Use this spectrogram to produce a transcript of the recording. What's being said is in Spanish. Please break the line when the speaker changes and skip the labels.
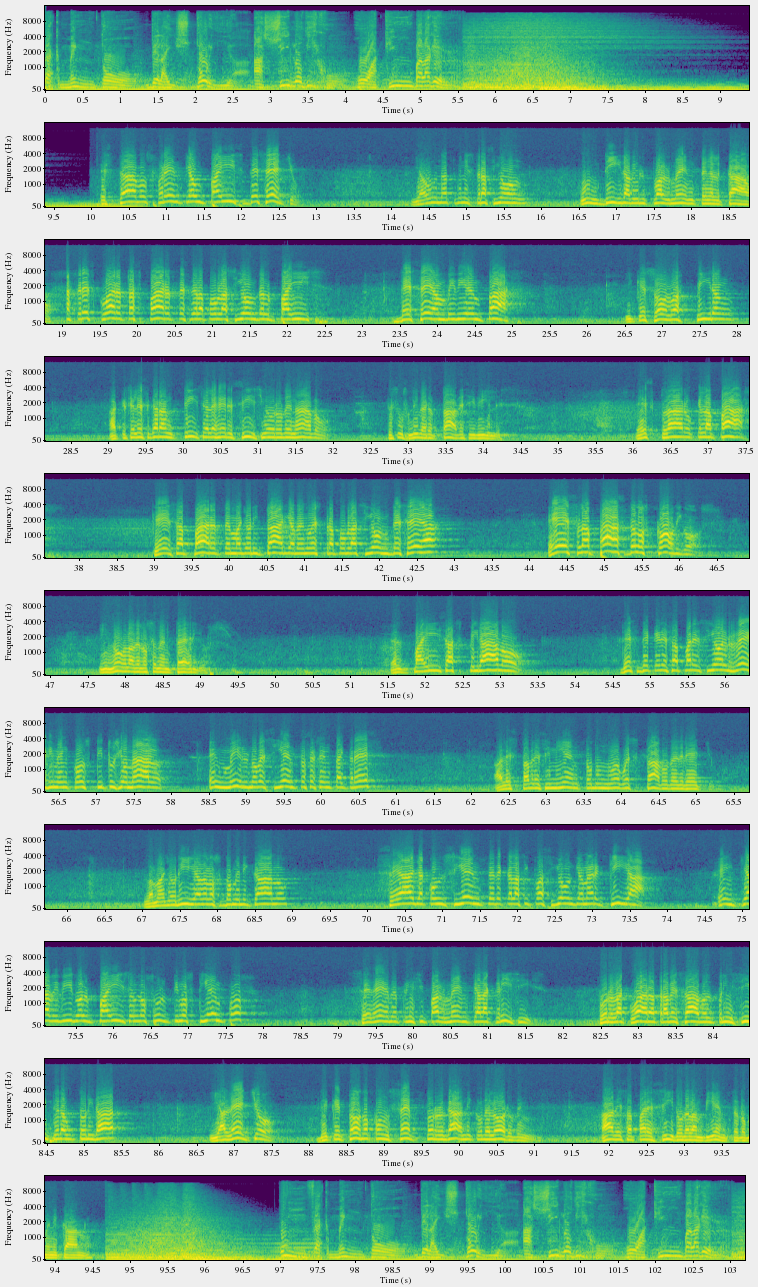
fragmento de la historia. Así lo dijo Joaquín Balaguer.
Estamos frente a un país deshecho y a una administración hundida virtualmente en el caos. Las tres cuartas partes de la población del país desean vivir en paz y que solo aspiran a que se les garantice el ejercicio ordenado de sus libertades civiles. Es claro que la paz que esa parte mayoritaria de nuestra población desea es la paz de los códigos y no la de los cementerios. El país aspirado desde que desapareció el régimen constitucional en 1963 al establecimiento de un nuevo Estado de Derecho. La mayoría de los dominicanos se halla consciente de que la situación de anarquía en que ha vivido el país en los últimos tiempos se debe principalmente a la crisis por la cual ha atravesado el principio de autoridad y al hecho de que todo concepto orgánico del orden ha desaparecido del ambiente dominicano.
Un fragmento de la historia, así lo dijo Joaquín Balaguer.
